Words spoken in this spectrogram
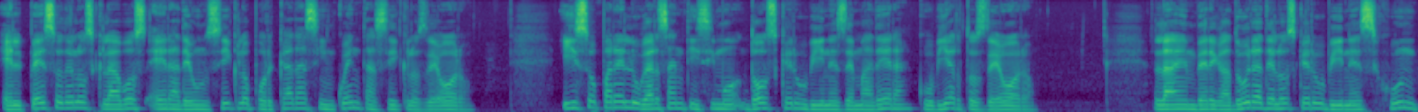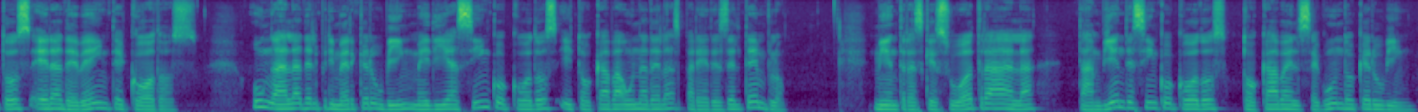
El peso de los clavos era de un ciclo por cada cincuenta ciclos de oro. Hizo para el lugar santísimo dos querubines de madera cubiertos de oro. La envergadura de los querubines juntos era de veinte codos. Un ala del primer querubín medía cinco codos y tocaba una de las paredes del templo, mientras que su otra ala también de cinco codos tocaba el segundo querubín.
